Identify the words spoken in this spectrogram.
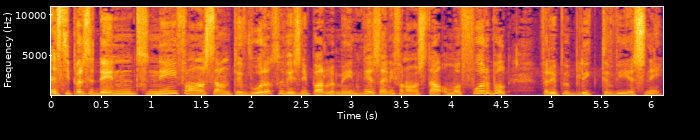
is die president nie veronderstel om te woord gewees in die parlement nie, is hy nie veronderstel om 'n voorbeeld vir die publiek te wees nie.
